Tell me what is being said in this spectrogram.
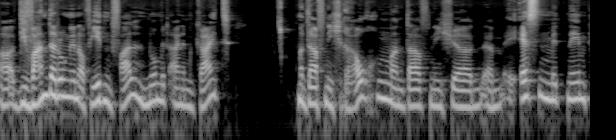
Äh, die Wanderungen auf jeden Fall, nur mit einem Guide. Man darf nicht rauchen, man darf nicht äh, ähm, Essen mitnehmen.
